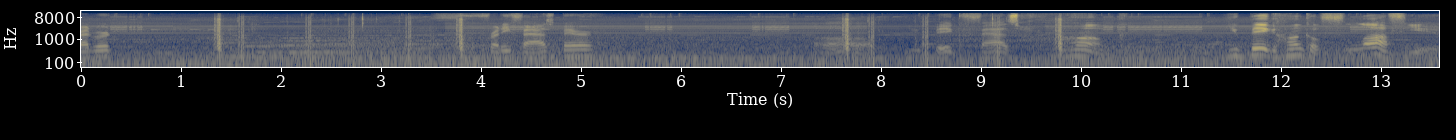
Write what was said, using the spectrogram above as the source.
Fredward. Freddy Fazbear. Oh, you big Faz hunk. You big hunk of fluff, you.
